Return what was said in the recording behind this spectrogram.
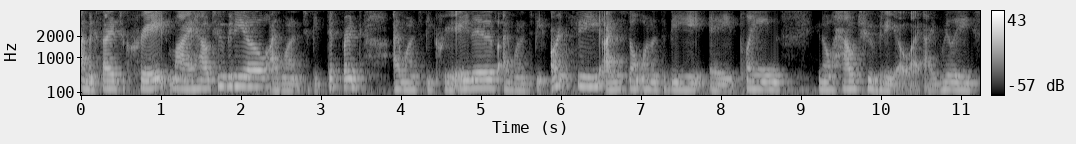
I'm excited to create my how-to video. I want it to be different. I want it to be creative. I want it to be artsy. I just don't want it to be a plain, you know, how-to video. I, I really,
